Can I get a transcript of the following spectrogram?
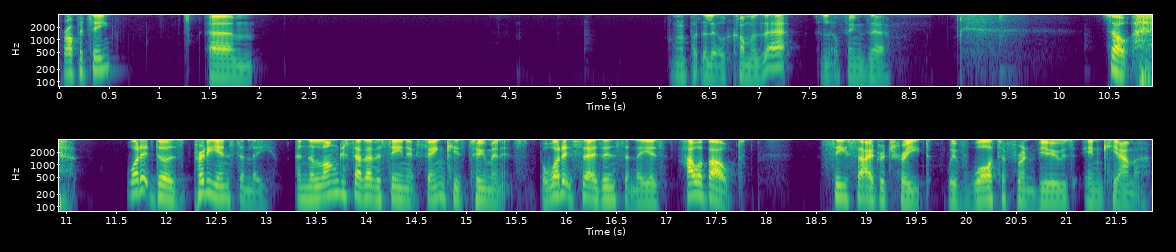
property. Um, I'm going to put the little commas there and little things there. So, what it does pretty instantly, and the longest I've ever seen it think is two minutes. But what it says instantly is, how about seaside retreat with waterfront views in Kiama.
